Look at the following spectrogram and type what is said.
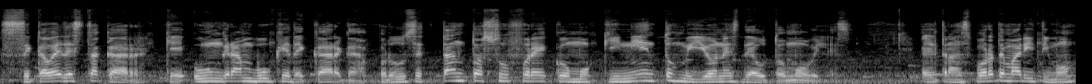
Se cabe destacar que un gran buque de carga produce tanto azufre como 500 millones de automóviles. El transporte marítimo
